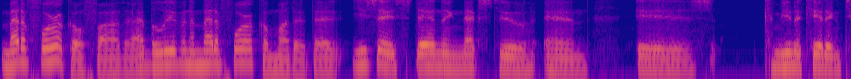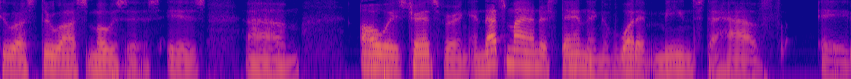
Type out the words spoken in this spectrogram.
metaphorical father. I believe in a metaphorical mother that you say standing next to and is communicating to us through osmosis, is um, always transferring, and that's my understanding of what it means to have a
